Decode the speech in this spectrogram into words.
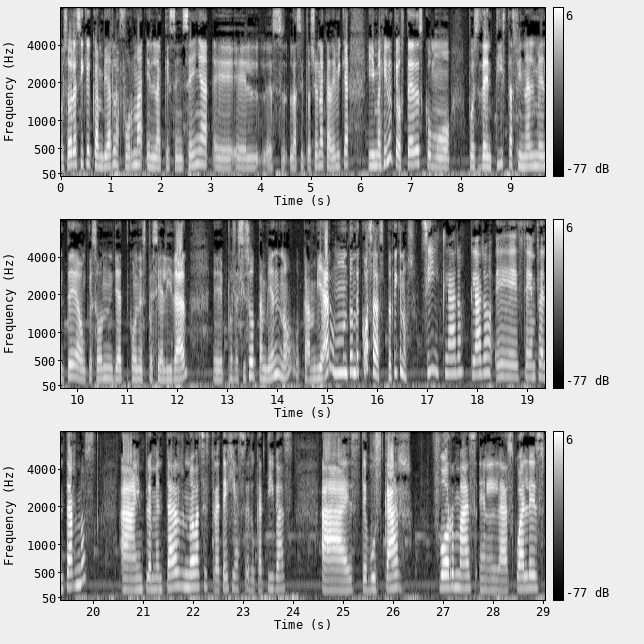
pues ahora sí que cambiar la forma en la que se enseña eh, la situación académica. Imagino que a ustedes como pues dentistas finalmente, aunque son ya con especialidad, eh, pues les hizo también, ¿no? Cambiar un montón de cosas. Platíquenos. Sí, claro, claro. este, enfrentarnos a implementar nuevas estrategias educativas, a este, buscar formas en las cuales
